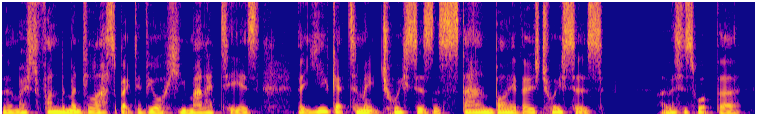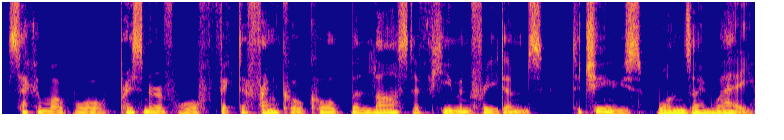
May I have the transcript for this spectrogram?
And the most fundamental aspect of your humanity is that you get to make choices and stand by those choices. And this is what the Second World War prisoner of war Viktor Frankl called the last of human freedoms to choose one's own way.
